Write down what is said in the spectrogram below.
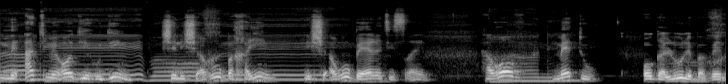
מעט מאוד יהודים שנשארו בחיים, נשארו בארץ ישראל. הרוב מתו או גלו לבבל.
